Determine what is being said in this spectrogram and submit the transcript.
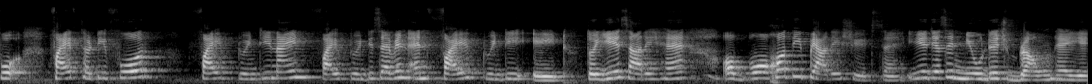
फाइव थर्टी फोर 529, 527 एंड 528 तो ये सारे हैं और बहुत ही प्यारे शेड्स हैं। ये जैसे न्यूडिश ब्राउन है ये।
